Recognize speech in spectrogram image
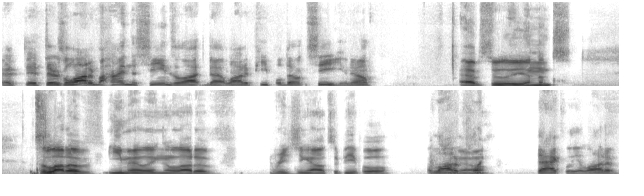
it, it, there's a lot of behind the scenes, a lot that a lot of people don't see. You know. Absolutely, and it's it's a lot of emailing, a lot of reaching out to people, a lot of point, exactly, a lot of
